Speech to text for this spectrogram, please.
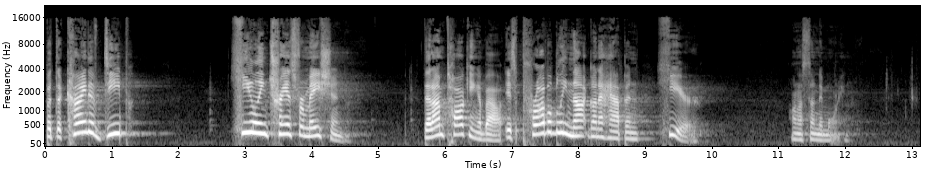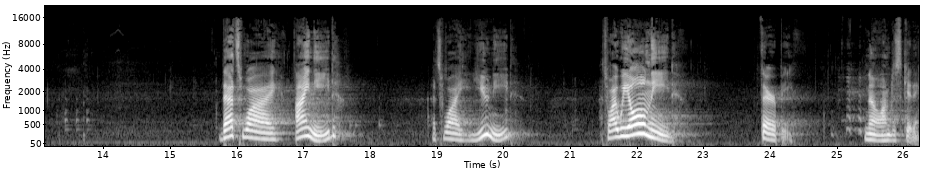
But the kind of deep healing transformation that I'm talking about is probably not going to happen here on a Sunday morning. That's why I need, that's why you need, that's why we all need therapy. No, I'm just kidding.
